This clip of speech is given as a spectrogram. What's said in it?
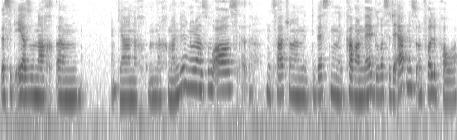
Das sieht eher so nach, ähm, ja, nach, nach Mandeln oder so aus. Eine Zartschoner mit die besten mit Karamell, geröstete Erdnüsse und volle Power.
